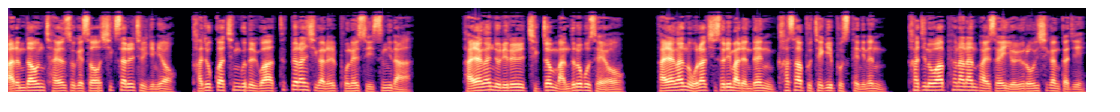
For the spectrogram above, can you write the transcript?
아름다운 자연 속에서 식사를 즐기며 가족과 친구들과 특별한 시간을 보낼 수 있습니다. 다양한 요리를 직접 만들어 보세요. 다양한 오락시설이 마련된 카사 부체기 부스테니는 카지노와 편안한 바에서의 여유로운 시간까지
